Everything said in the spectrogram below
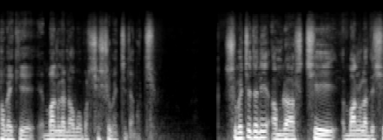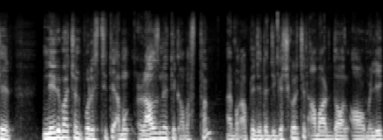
সবাইকে বাংলা নববর্ষের শুভেচ্ছা জানাচ্ছি। শুভেচ্ছা জানিয়ে আমরা আসছি বাংলাদেশের নির্বাচন পরিস্থিতি এবং রাজনৈতিক অবস্থান। এবং আপনি যেটা জিজ্ঞেস করেছেন আমার দল আওয়ামী লীগ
